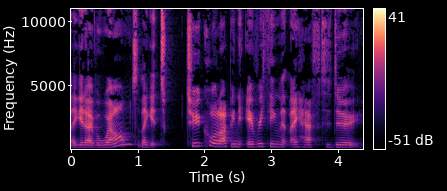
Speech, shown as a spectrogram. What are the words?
they get overwhelmed, they get too caught up in everything that they have to do.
